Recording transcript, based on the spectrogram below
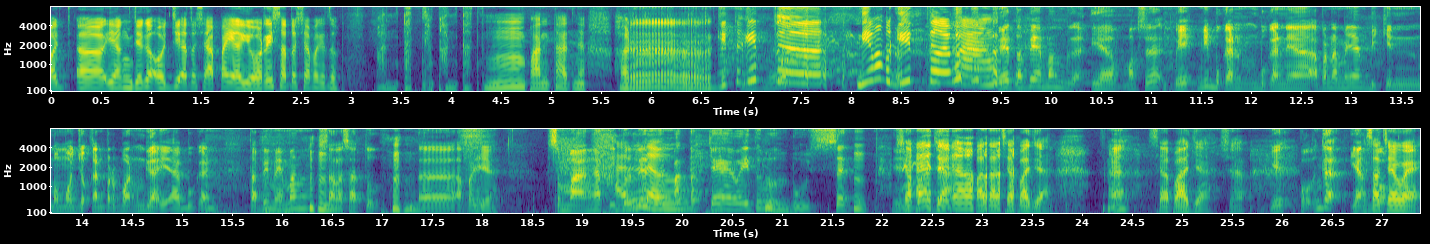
oj- eh, yang jaga Oji atau siapa ya Yoris atau siapa gitu pantatnya pantat hmm pantatnya her gitu gitu dia mah begitu emang. Eh tapi emang ya maksudnya eh, ini bukan bukannya apa namanya bikin memojokkan perempuan enggak ya bukan. Tapi memang salah satu eh, apa ya semangat itu lihat pantat cewek itu loh. Buset. Ya. Siapa aja? Pantat siapa aja? Hah? Siapa aja? siap ya pokoknya enggak ya Asal kok- cewek?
